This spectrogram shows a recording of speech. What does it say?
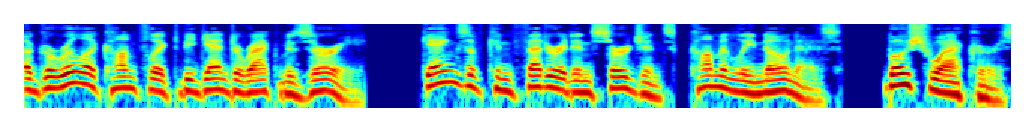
A guerrilla conflict began to rack Missouri. Gangs of Confederate insurgents, commonly known as «bushwhackers»,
